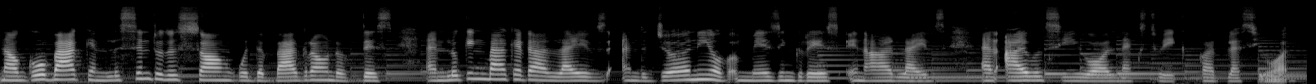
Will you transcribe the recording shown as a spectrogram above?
Now, go back and listen to this song with the background of this and looking back at our lives and the journey of amazing grace in our lives. And I will see you all next week. God bless you all.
